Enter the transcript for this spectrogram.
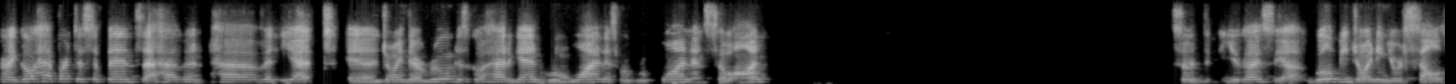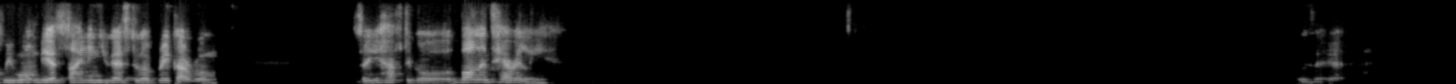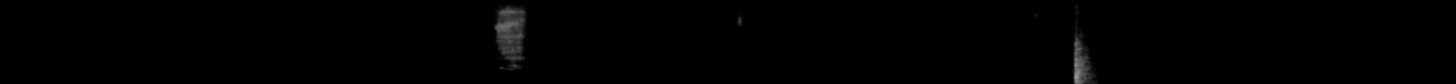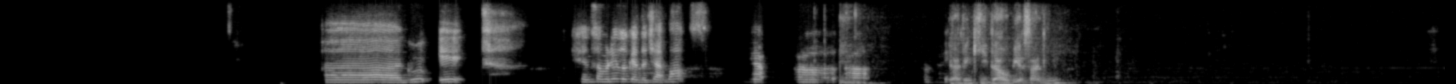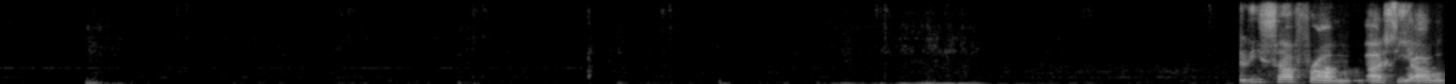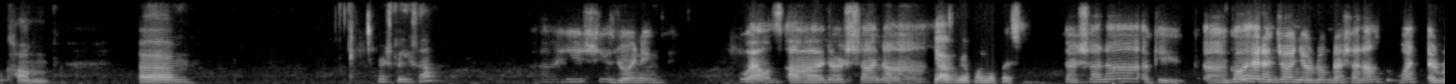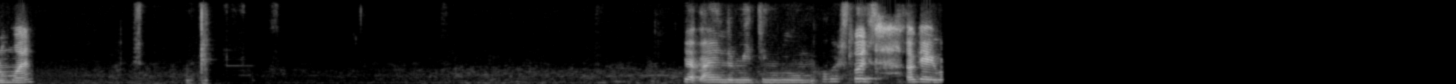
All right, go ahead, participants that haven't haven't yet uh, joined their room. Just go ahead again. Room one is for group one, and so on. So you guys, yeah, will be joining yourselves. We won't be assigning you guys to a breakout room. So you have to go voluntarily. Uh, group eight. Can somebody look at the chat box? Yep. Uh, uh, okay. Yeah, I think Kita will be assigning you. Lisa from RCR will come. Um, Where's Lisa? Uh, he, she's joining. Who else? Uh, Darshana. Yeah, we have one more person. Darshana, okay. Uh, go ahead and join your room, Darshana. One, uh, room one. Yep, I'm in the meeting room. Oh, Good. Okay.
